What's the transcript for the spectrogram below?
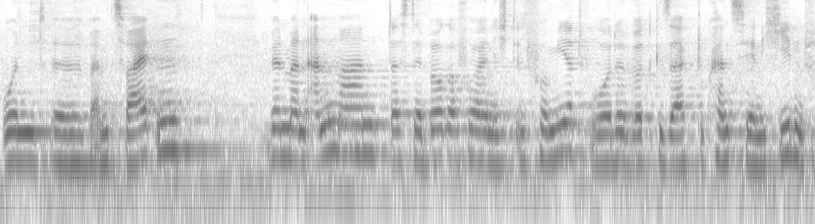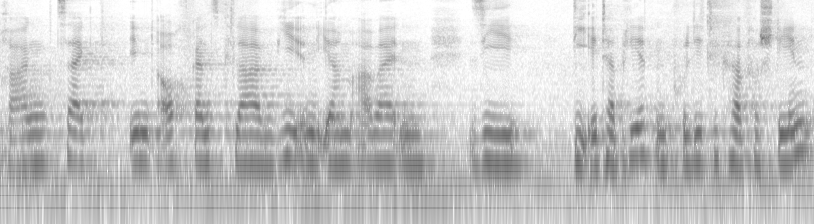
Und äh, beim zweiten, wenn man anmahnt, dass der Bürger vorher nicht informiert wurde, wird gesagt, du kannst ja nicht jeden fragen, zeigt eben auch ganz klar, wie in ihrem Arbeiten sie die etablierten Politiker verstehen.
